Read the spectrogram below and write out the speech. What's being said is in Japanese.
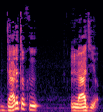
誰得ラジオ。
